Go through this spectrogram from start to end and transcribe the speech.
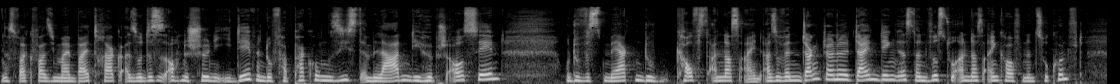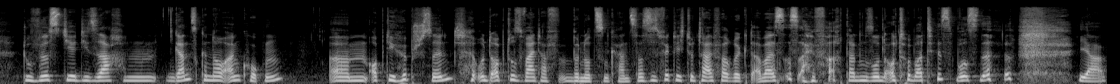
das war quasi mein Beitrag. Also das ist auch eine schöne Idee, wenn du Verpackungen siehst im Laden, die hübsch aussehen und du wirst merken, du kaufst anders ein. Also wenn Junk Journal dein Ding ist, dann wirst du anders einkaufen in Zukunft. Du wirst dir die Sachen ganz genau angucken ähm, ob die hübsch sind und ob du es weiter benutzen kannst. Das ist wirklich total verrückt, aber es ist einfach dann so ein Automatismus, ne? ja.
